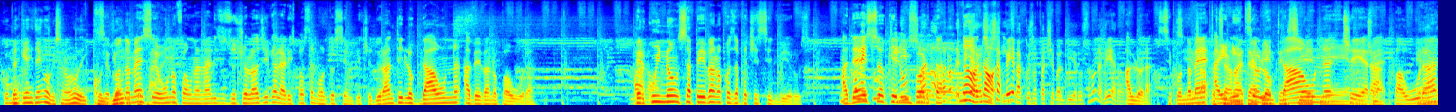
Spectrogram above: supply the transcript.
Comu- perché ritengo che siano uno dei coglioni. Secondo me se totali. uno fa un'analisi sociologica la risposta è molto semplice. Durante il lockdown avevano paura. Ma per no. cui non sapevano cosa facesse il virus. Adesso tutti, che non no, l'importante non è no, vero, no, si sapeva cosa faceva il virus, non è vero. Allora, secondo Sì, me esatto, a inizio lockdown piene, c'era cioè, paura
